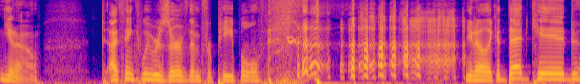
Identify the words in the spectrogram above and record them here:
you know, I think we reserve them for people. you know, like a dead kid.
